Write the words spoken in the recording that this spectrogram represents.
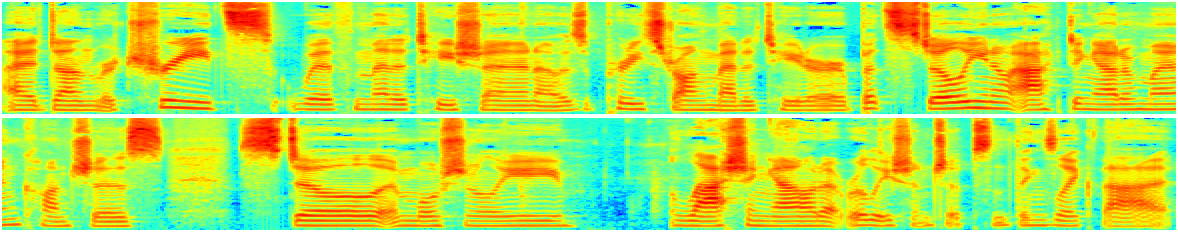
I had done retreats with meditation. I was a pretty strong meditator, but still, you know, acting out of my unconscious, still emotionally lashing out at relationships and things like that.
